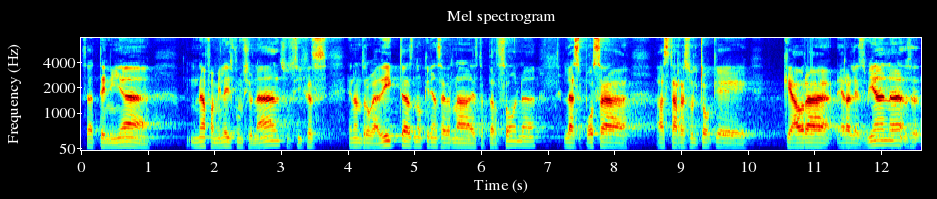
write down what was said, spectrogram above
O sea, tenía una familia disfuncional, sus hijas eran drogadictas, no querían saber nada de esta persona, la esposa hasta resultó que, que ahora era lesbiana, o sea,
